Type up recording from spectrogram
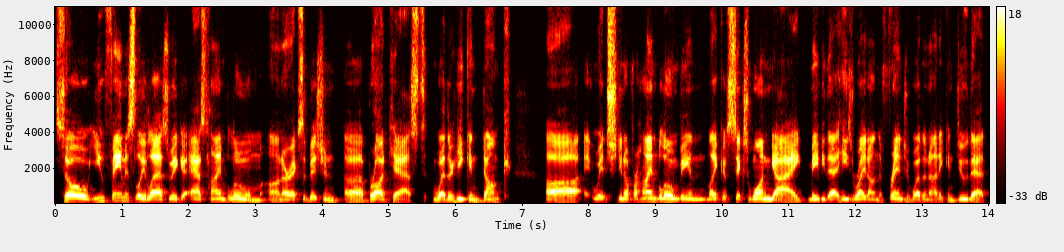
So you famously last week asked Chaim Bloom on our exhibition uh, broadcast whether he can dunk uh, which you know for Chaim Bloom being like a six one guy, maybe that he's right on the fringe of whether or not he can do that.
